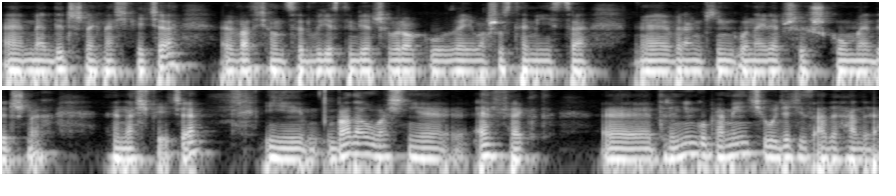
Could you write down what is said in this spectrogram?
e, medycznych na świecie. W 2021 roku zajęła szóste miejsce w rankingu najlepszych szkół medycznych na świecie i badał właśnie efekt e, treningu pamięci u dzieci z ADHD.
